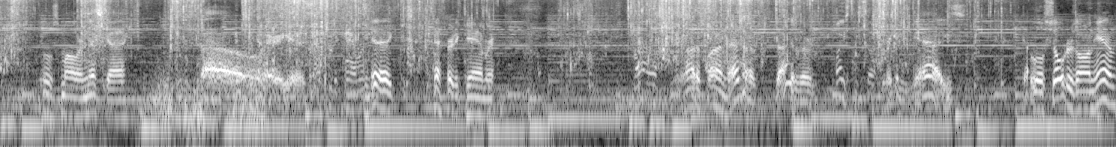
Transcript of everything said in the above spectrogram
A little smaller than this guy. Oh, oh there he is. for the camera. Yeah, for the camera. A lot of fun. That's a that is a freaking yeah. He's got little shoulders on him.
